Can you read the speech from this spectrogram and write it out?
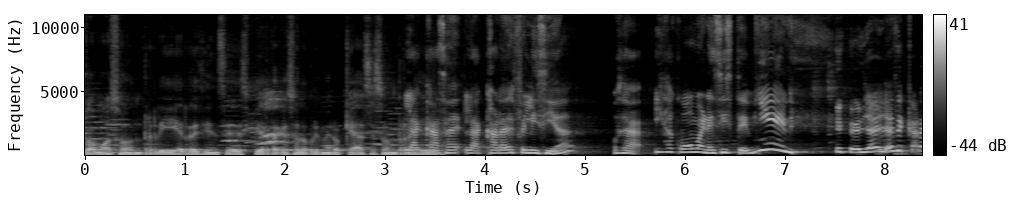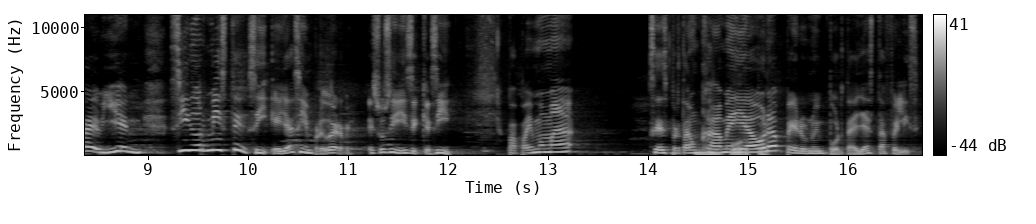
Cómo sonríe, recién se despierta, que eso es lo primero que hace, sonreír. La, casa, la cara de felicidad. O sea, hija, ¿cómo amaneciste? Bien. ella, ella hace cara de bien. ¿Sí dormiste? Sí, ella siempre duerme. Eso sí dice que sí. Papá y mamá se despertaron cada media hora, pero no importa, ella está feliz.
